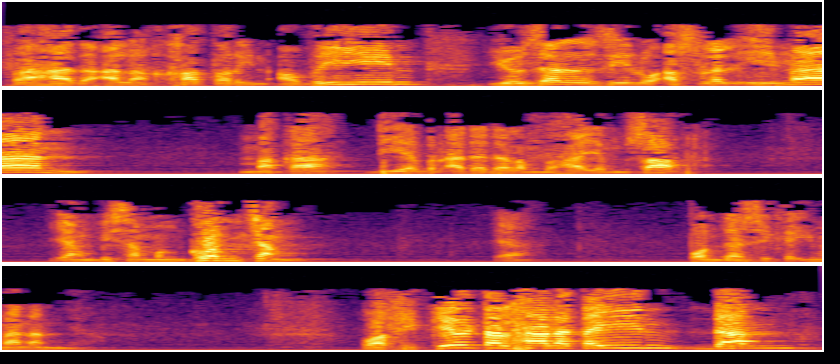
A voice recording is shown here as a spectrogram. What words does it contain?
fahada ala khatarin azim yuzalzilu aslal iman maka dia berada dalam bahaya yang besar yang bisa menggoncang ya pondasi keimanannya wa fi kiltal halatain dan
